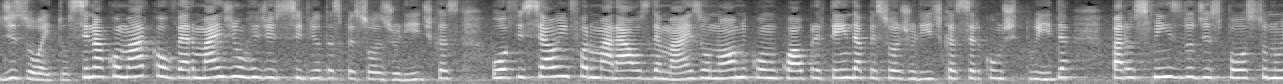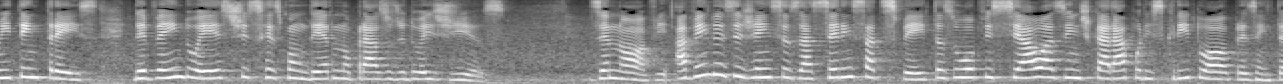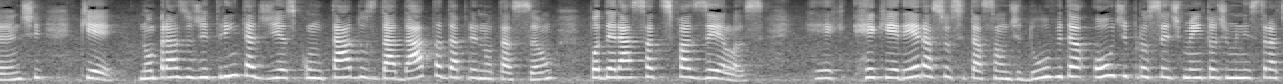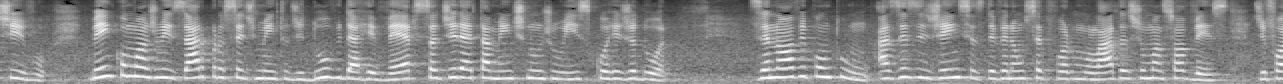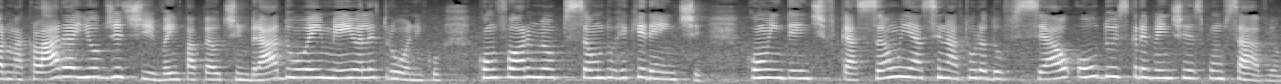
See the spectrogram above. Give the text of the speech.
18. Se na comarca houver mais de um registro civil das pessoas jurídicas, o oficial informará aos demais o nome com o qual pretende a pessoa jurídica ser constituída para os fins do disposto no item 3, devendo estes responder no prazo de dois dias. 19. Havendo exigências a serem satisfeitas, o oficial as indicará por escrito ao apresentante que, no prazo de 30 dias contados da data da prenotação, poderá satisfazê-las, requerer a suscitação de dúvida ou de procedimento administrativo, bem como ajuizar procedimento de dúvida reversa diretamente no juiz corregedor. 19.1. As exigências deverão ser formuladas de uma só vez, de forma clara e objetiva, em papel timbrado ou em meio eletrônico, conforme a opção do requerente, com identificação e assinatura do oficial ou do escrevente responsável.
